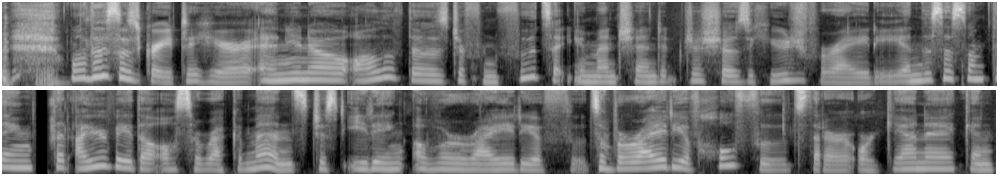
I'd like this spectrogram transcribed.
well, this was great to hear. And you know, all of those different foods that you mentioned, it just shows a huge variety. And this is something that Ayurveda also recommends just eating a variety of foods, a variety of whole foods that are organic. And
